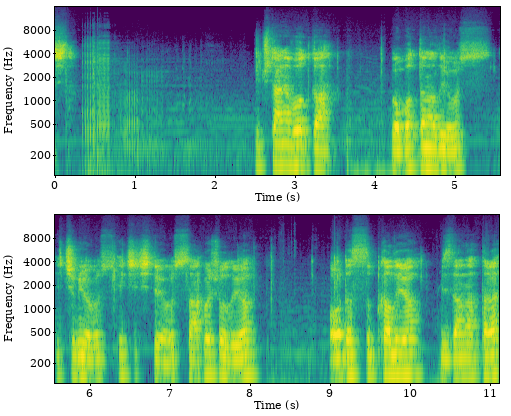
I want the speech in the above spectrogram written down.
Arkadaşlar. Üç tane vodka robottan alıyoruz. içiriyoruz. iç iç diyoruz. Sarhoş oluyor. Orada sızıp kalıyor. Biz de anahtara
